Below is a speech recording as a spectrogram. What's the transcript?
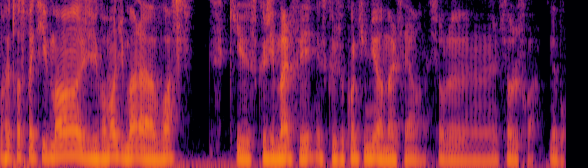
rétrospectivement, j'ai vraiment du mal à voir ce, qui, ce que j'ai mal fait et ce que je continue à mal faire sur le, sur le choix. Mais bon.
